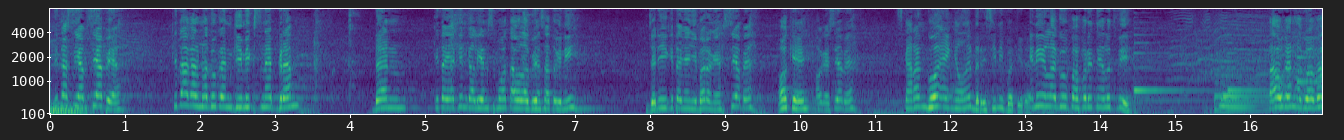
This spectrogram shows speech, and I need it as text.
Kita siap-siap ya. Kita akan melakukan gimmick snapgram. Dan kita yakin kalian semua tahu lagu yang satu ini. Jadi kita nyanyi bareng ya. Siap ya? Oke, Oke siap ya. sekarang gue angle-nya dari sini buat tidak. Ini lagu favoritnya Lutfi. Tahu kan lagu apa?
